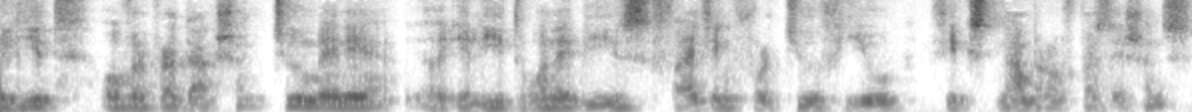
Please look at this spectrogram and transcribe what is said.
elite overproduction, too many uh, elite wannabes fighting for too few fixed number of positions,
